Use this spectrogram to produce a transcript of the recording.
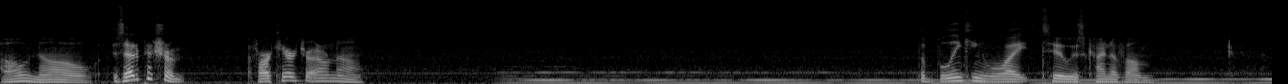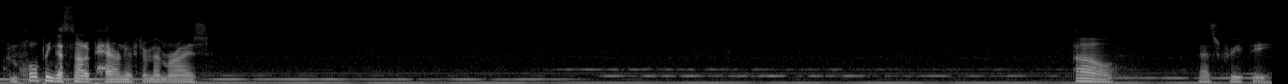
Oh no. Is that a picture of, of our character? I don't know. The blinking light too is kind of um I'm hoping that's not a pattern we have to memorize. Oh, that's creepy.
